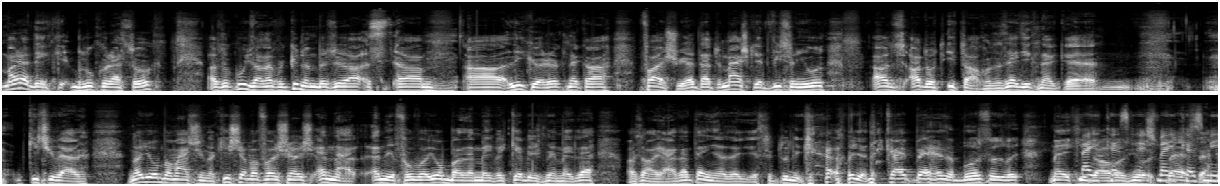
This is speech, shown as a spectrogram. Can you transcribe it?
maradék blukurászok, azok úgy vannak, hogy különböző a, a, a likőröknek a fajsúlya, tehát másképp viszonyul az adott italhoz. Az egyiknek eh, kicsivel nagyobb, a másiknak kisebb a fajsúlya, és ennél, ennél fogva jobban lemegy, vagy kevésbé megy le az alján. Hát ennyi az egész, hogy tudni kell, hogy a dekájperhez, a borszhoz, vagy melyik Melyikhez, nyúlsz. és melyikhez mi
